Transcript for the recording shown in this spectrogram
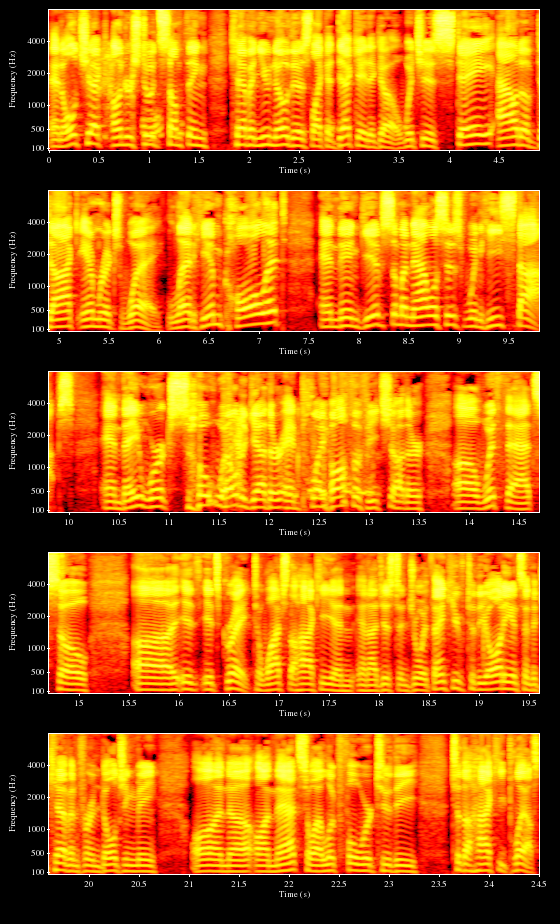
And Olczyk understood something, Kevin, you know this like a decade ago, which is stay out of Doc Emrick's way. Let him call it and then give some analysis when he stops. And they work so well together and play off of each other uh, with that. So uh, it, it's great to watch the hockey, and, and I just enjoy. Thank you to the audience and to Kevin for indulging me on uh, on that. So I look forward to the to the hockey playoffs.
